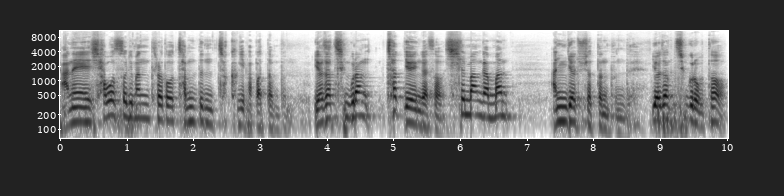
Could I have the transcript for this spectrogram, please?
아내의 샤워 소리만 들어도 잠든 척하기 바빴던 분, 여자친구랑 첫 여행 가서 실망감만 안겨주셨던 분들, 여자친구로부터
